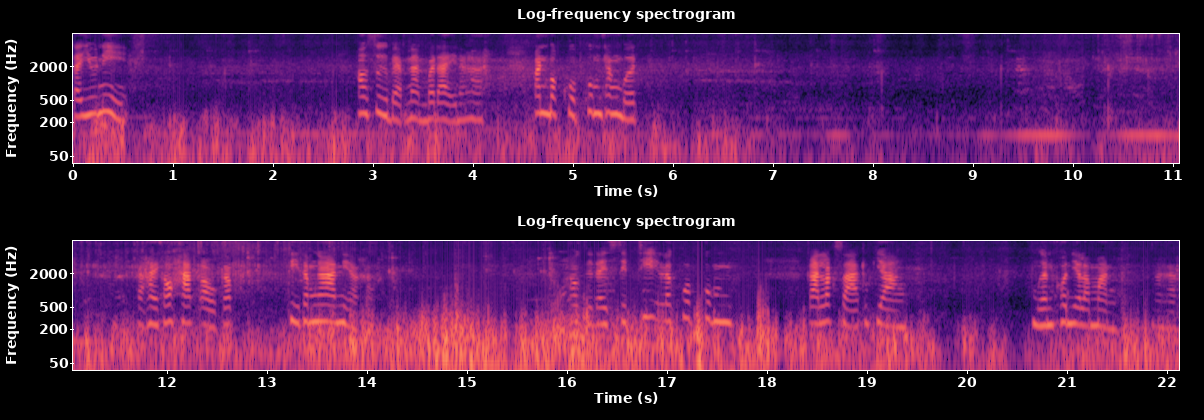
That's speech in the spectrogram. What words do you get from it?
แต่อยู่นี่เอาซื้อแบบนั้นบ่ได้นะคะ มันบกควบคุมทั้งเบิด ก็ให้เขาฮักเอากับที่ทำงานเนี่ยค่ะ เขาจะได้สิทธิและควบคุมการรักษาทุกอย่าง เหมือนคนเยอรมันนะคะ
